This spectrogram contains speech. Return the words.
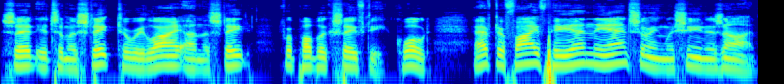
said it's a mistake to rely on the state for public safety. Quote, After 5 p.m., the answering machine is on,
